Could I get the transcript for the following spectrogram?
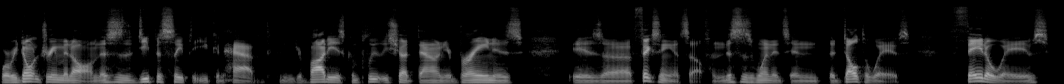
where we don't dream at all, and this is the deepest sleep that you can have. Your body is completely shut down. Your brain is is uh, fixing itself, and this is when it's in the delta waves. Theta waves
